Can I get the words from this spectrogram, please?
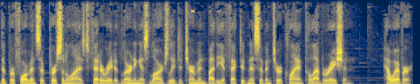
The performance of personalized federated learning is largely determined by the effectiveness of inter client collaboration. However,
